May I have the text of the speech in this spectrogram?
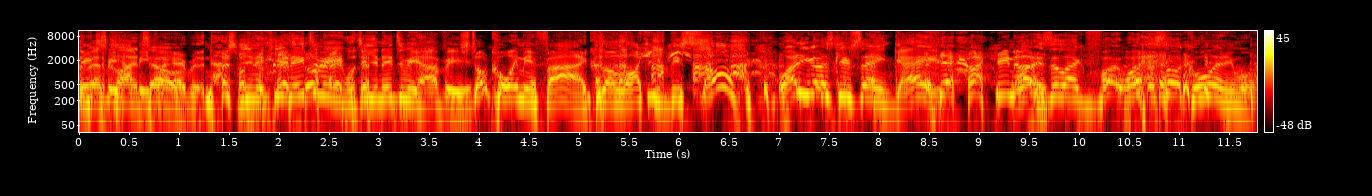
the need best to be happy for clientele. everything. No, it's not You, the need- you best need to be you need to be happy. Stop calling me a fag because I'm liking this song. Why do you guys keep saying gay? yeah, you know. What is it like? Fuck, what? That's not cool anymore.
